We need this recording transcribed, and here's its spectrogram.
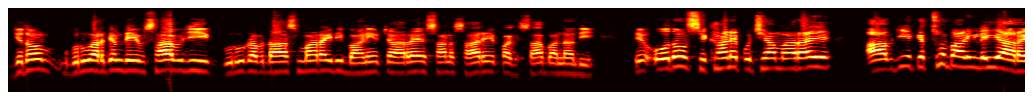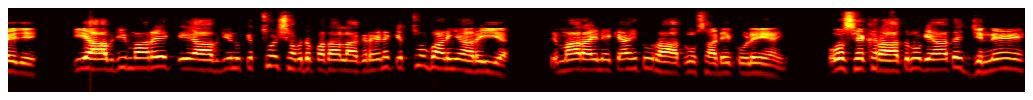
ਜਦੋਂ ਗੁਰੂ ਅਰਜਨ ਦੇਵ ਸਾਹਿਬ ਜੀ, ਗੁਰੂ ਰਵਿਦਾਸ ਮਹਾਰਾਜ ਦੀ ਬਾਣੀ ਉਚਾਰ ਰਹੇ ਸਨ ਸਾਰੇ ਭਗਤ ਸਾਹਿਬਾਨਾਂ ਦੀ, ਤੇ ਉਦੋਂ ਸਿੱਖਾਂ ਨੇ ਪੁੱਛਿਆ, ਮਹਾਰਾਜ, ਆਪ ਜੀ ਕਿੱਥੋਂ ਬਾਣੀ ਲਈ ਆ ਰਹੇ ਜੇ? ਕਿ ਆਪ ਜੀ ਮਹਾਰਾਜ, ਕਿ ਆਪ ਜੀ ਨੂੰ ਕਿੱਥੋਂ ਸ਼ਬਦ ਪਤਾ ਲੱਗ ਰਹੇ ਨੇ? ਕਿੱਥੋਂ ਬਾਣੀ ਆ ਰਹੀ ਹੈ? ਤੇ ਮਹਾਰਾਜ ਨੇ ਕਿਹਾ ਸੀ ਤੂੰ ਰਾਤ ਨੂੰ ਸਾਡੇ ਕੋਲੇ ਆਈ। ਉਹ ਸਿੱਖ ਰਾਤ ਨੂੰ ਗਿਆ ਤੇ ਜਿੰਨੇ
